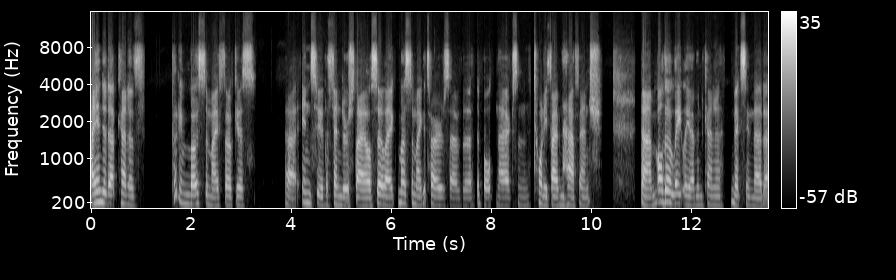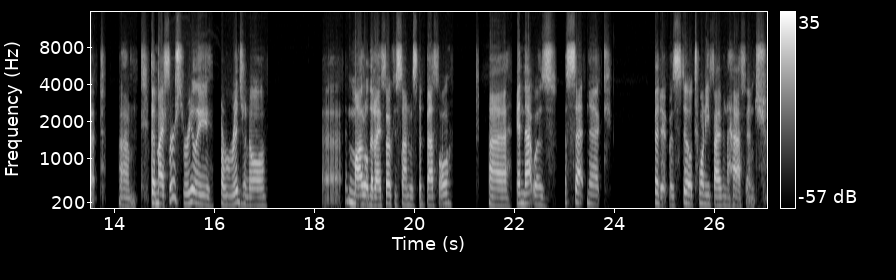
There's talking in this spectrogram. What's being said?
I ended up kind of putting most of my focus uh, into the Fender style. So like most of my guitars have the, the bolt necks and 25 and a half inch. Um, although lately I've been kind of mixing that up. Um, but my first really original uh, model that I focused on was the Bethel. Uh, and that was a set neck, but it was still 25 and a half inch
